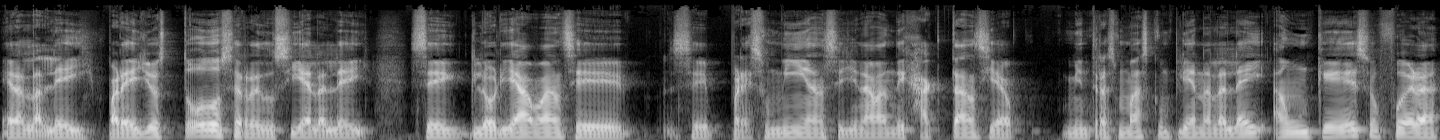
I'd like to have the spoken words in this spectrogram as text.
era la ley. Para ellos todo se reducía a la ley. Se gloriaban, se, se presumían, se llenaban de jactancia mientras más cumplían a la ley, aunque eso fuera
